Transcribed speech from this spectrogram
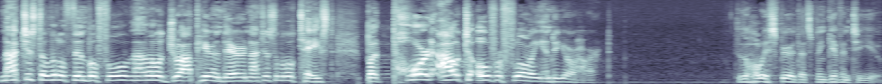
Not just a little thimbleful, not a little drop here and there, not just a little taste, but poured out to overflowing into your heart through the Holy Spirit that's been given to you.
